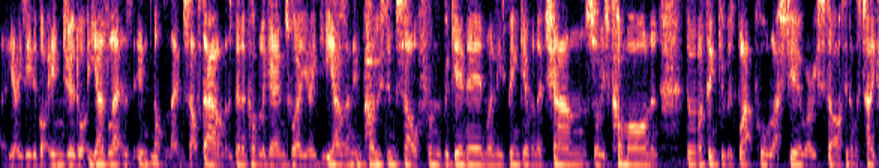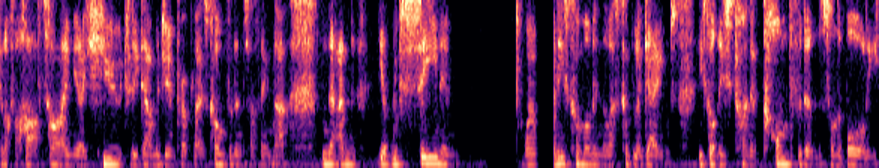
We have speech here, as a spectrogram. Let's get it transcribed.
uh, you know, he's either got injured or he has let us in, not let himself down. But there's been a couple of games where you know, he hasn't imposed himself from the beginning when he's been given a chance or he's come on. And though I think it was Blackpool last year where he started and was taken off at half time. You know, hugely damaging for a player's confidence. I think that, and, and you know, we've seen him when, when he's come on in the last couple of games, he's got this kind of confidence on the ball. He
